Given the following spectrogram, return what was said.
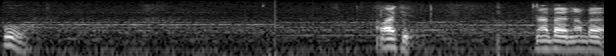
Cool. I like it. Not bad, not bad.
